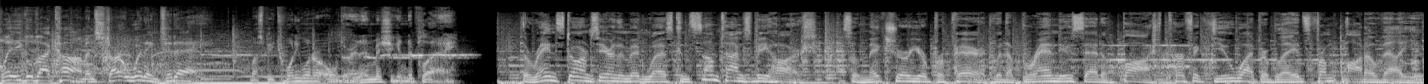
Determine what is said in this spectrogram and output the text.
PlayEagle.com and start winning today. Must be 21 or older and in Michigan to play. The rainstorms here in the Midwest can sometimes be harsh, so make sure you're prepared with a brand new set of Bosch Perfect View wiper blades from Auto Value,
